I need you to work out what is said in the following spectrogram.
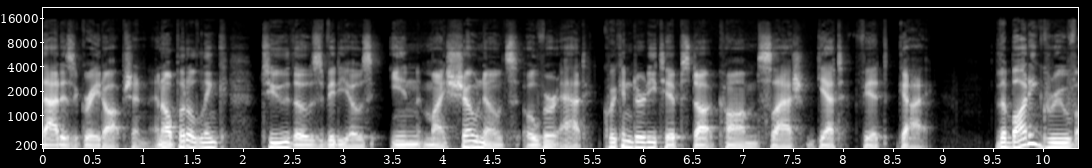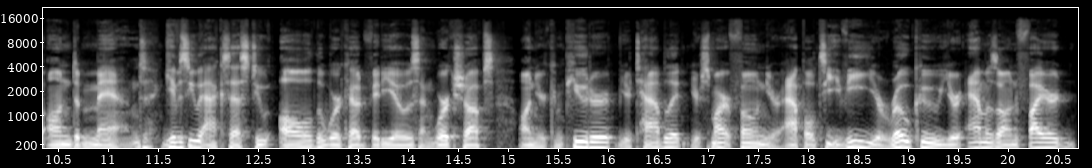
that is a great option. And I'll put a link to those videos in my show notes over at quickanddirtytips.com slash getfitguy. The Body Groove on Demand gives you access to all the workout videos and workshops on your computer, your tablet, your smartphone, your Apple TV, your Roku, your Amazon Fire,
